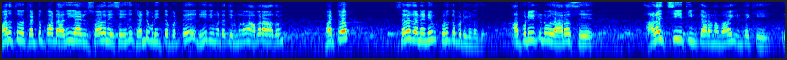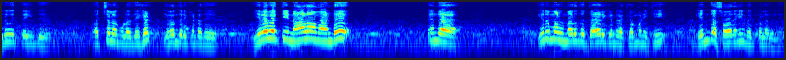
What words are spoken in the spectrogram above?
மருத்துவ கட்டுப்பாட்டு அதிகாரிகள் சோதனை செய்து கண்டுபிடிக்கப்பட்டு நீதிமன்றத்தின் மூலம் அபராதம் மற்றும் சிறை தண்டனையும் கொடுக்கப்பட்டிருக்கிறது. அப்படி இருக்கின்ற ஒரு அரசு அலட்சியத்தின் காரணமாக இன்றைக்கு இருபத்தைந்து பச்சளங்குழந்தைகள் இறந்திருக்கின்றது. இருபத்தி நாலாம் ஆண்டு இந்த இருமல் மருந்து தயாரிக்கின்ற கம்பெனிக்கு எந்த சோதனையும் மேற்கொள்ளவில்லை.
